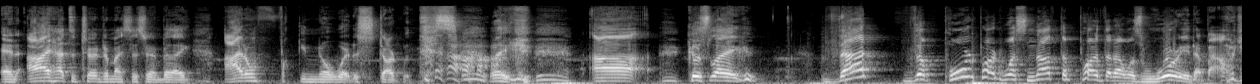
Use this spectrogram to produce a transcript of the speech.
And I had to turn to my sister and be like, I don't fucking know where to start with this. like, uh, cause like that the porn part was not the part that I was worried about.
